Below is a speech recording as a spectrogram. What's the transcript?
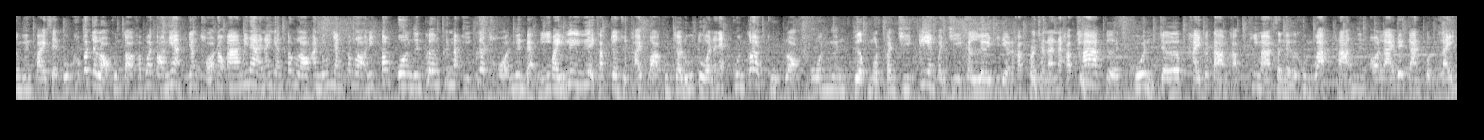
นเงินไปเสร็จปุ๊บเขาก็จะหลอกคุณต่อครับว่าตอนเนี้ยยังถอนออกมาไม่ได้นะ ยังต้องรออันนู้นยังต้องรออันนี้ต้องโอนเงินเพิ่มขึ้นมาอีก เพื่อถอนเงินแบบนี้ไปเรื่อยๆครับจนสุดท้ายกว่าคุณจะรู้ตัวนะเนี่ยคุณก็ถูกหลอกโอนเงินเกือบหมดบัญชีเกลี้ยงบัญชีกันเลยทีเดียวนะครับเพราะฉะนั้นนะครับถ้าเกิดคุณเจอใครก็ตามครับที่มาเสนอคุณว่าหาเงินออนไลน์ด้วยการกดไลค์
